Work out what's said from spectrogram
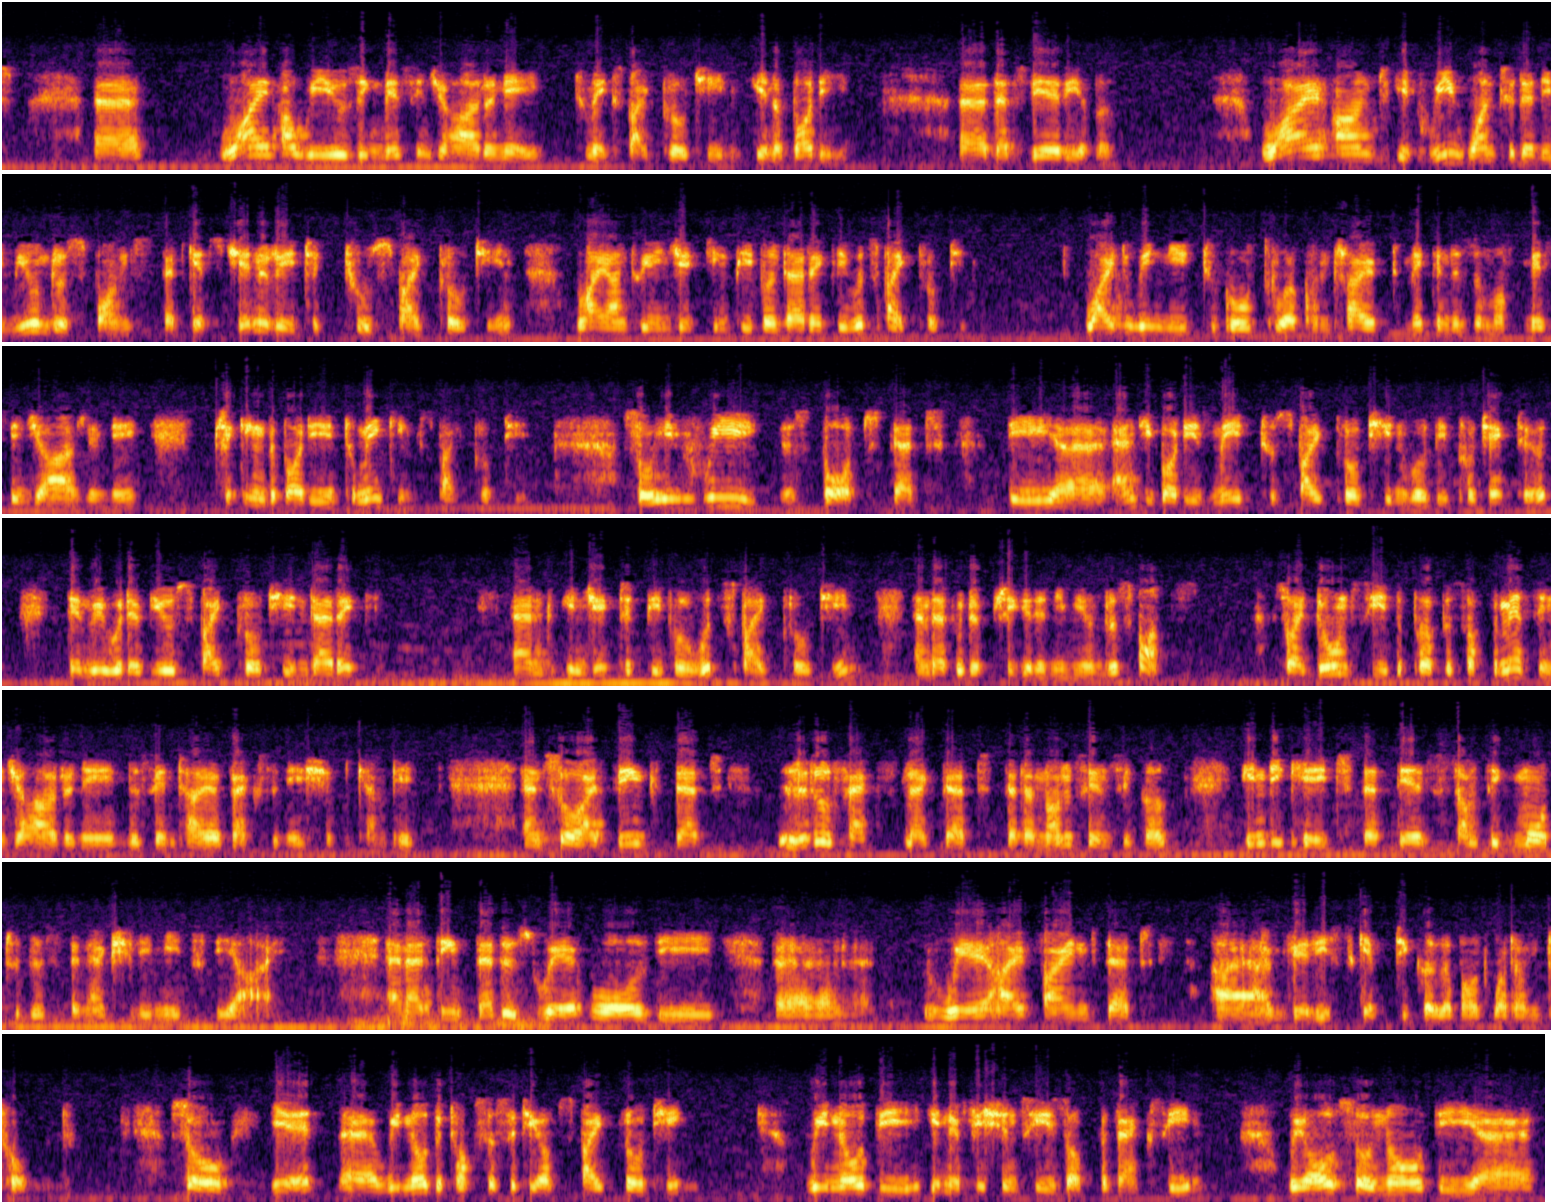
why are we using messenger RNA to make spike protein in a body uh, that's variable? Why aren't, if we wanted an immune response that gets generated to spike protein, why aren't we injecting people directly with spike protein? Why do we need to go through a contrived mechanism of messenger RNA tricking the body into making spike protein? So if we thought that the uh, antibodies made to spike protein will be protective, then we would have used spike protein directly and injected people with spike protein, and that would have triggered an immune response. So I don't see the purpose of the messenger RNA in this entire vaccination campaign. And so I think that little facts like that that are nonsensical indicate that there's something more to this than actually meets the eye. And I think that is where all the, uh, where I find that I'm very skeptical about what I'm told. So, yes, uh, we know the toxicity of spike protein. We know the inefficiencies of the vaccine. We also know the uh,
